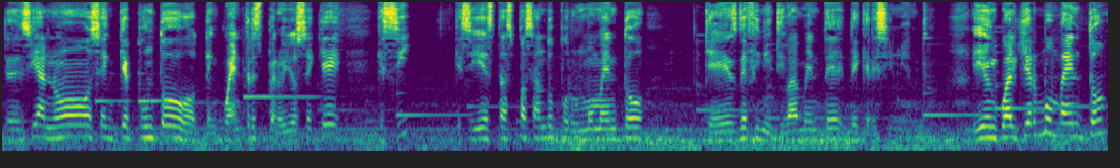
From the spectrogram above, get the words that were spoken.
Te decía, no sé en qué punto te encuentres, pero yo sé que, que sí, que sí estás pasando por un momento que es definitivamente de crecimiento. Y en cualquier momento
